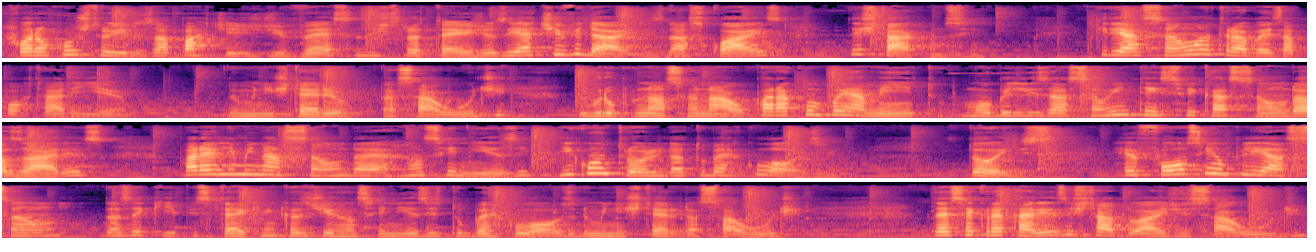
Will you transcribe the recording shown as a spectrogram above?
foram construídos a partir de diversas estratégias e atividades, das quais destacam-se: criação através da portaria do Ministério da Saúde, do Grupo Nacional para acompanhamento, mobilização e intensificação das áreas para eliminação da hanseníase e controle da tuberculose. 2. Reforço e ampliação das equipes técnicas de hanseníase e tuberculose do Ministério da Saúde, das secretarias estaduais de saúde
